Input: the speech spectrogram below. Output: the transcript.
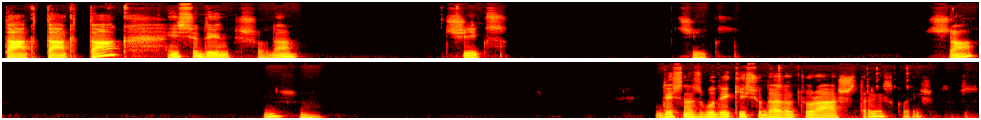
Так, так, так. І сюди він пішов, да? Чікс. Чікс. Шах. І шах. Десь у нас буде якийсь удар тура аж 3, скоріше за все.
